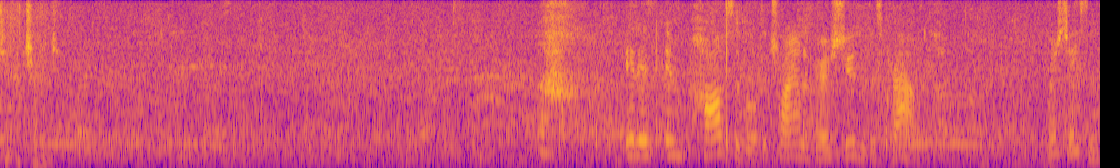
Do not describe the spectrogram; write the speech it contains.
Keep the change. It is impossible to try on a pair of shoes with this crowd. Where's Jason?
